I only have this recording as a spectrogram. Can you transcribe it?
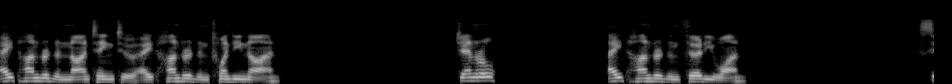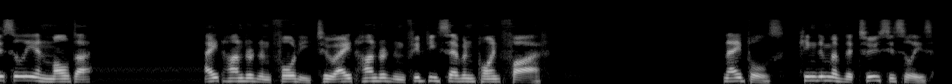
819 to 829 General 831 Sicily and Malta 840 to 857.5 Naples, Kingdom of the Two Sicilies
